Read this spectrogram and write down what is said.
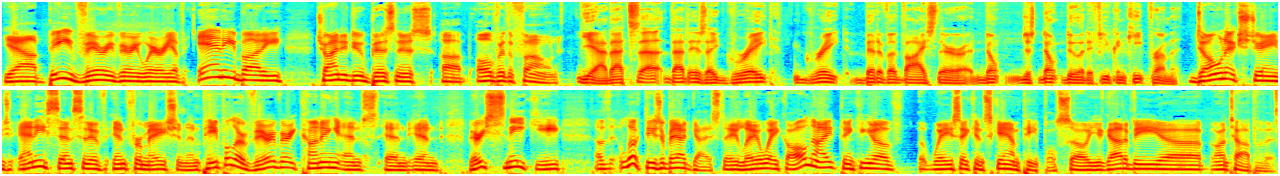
Yeah, be very, very wary of anybody trying to do business uh, over the phone. Yeah, that's uh, that is a great, great bit of advice there. Don't just don't do it if you can keep from it. don't exchange any sensitive information and people are very very cunning and and and very sneaky look these are bad guys they lay awake all night thinking of ways they can scam people so you got to be uh, on top of it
